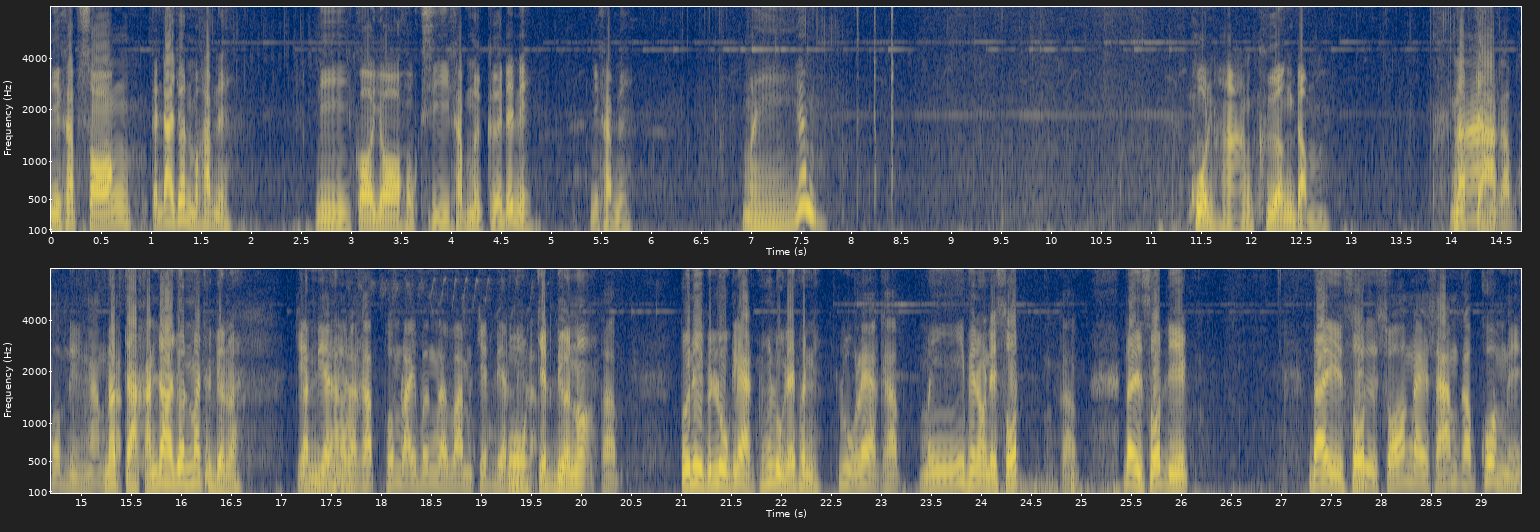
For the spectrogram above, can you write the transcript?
นี่ครับสองกันยายนบ่ครับนี่นี่กย64ครับมือเกิดเด้อนี่นี่ครับนี่แม่มโคนหางเครื่องดำ นับจากงามครับครบนี่งามนับจากกันยายนมาจากเดือนวะเจ็ดเดือนนี่แหละครับ ผมไล่เบิ่งเลยว่ามันเจ็ดเดือนโอ้นี่แหละเจ็ดเดือนเนาะครับ ตัวนี้เป็นลูกแรกเพิ่นลูกได้เพิ่นนี่ลูกแรกครับมีพี่น้องได้สดครับ ได้สดอีก ได้สดซื้อสองได้สามครับคมนี่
